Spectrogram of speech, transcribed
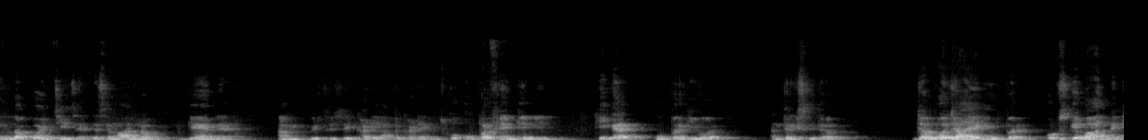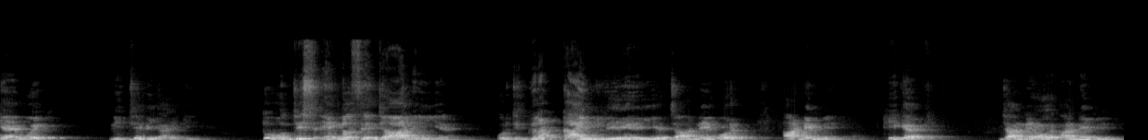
मतलब कोई चीज़ है। जैसे मान लो गेंद है। हम पृथ्वी से खड़े, यहाँ पे खड़े हैं। उसको ऊपर फेंकेंगे, ठीक है? ऊपर की ओर, अंतरिक्ष की तरफ़। जब वो जाएगी ऊपर, और उसके बाद में क्या है, वो एक नीचे भी आएगी। तो वो जिस एंगल से जा रही है, और जितना टाइम ले रही है जाने और आने में, ठीक है? जाने और आने में,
